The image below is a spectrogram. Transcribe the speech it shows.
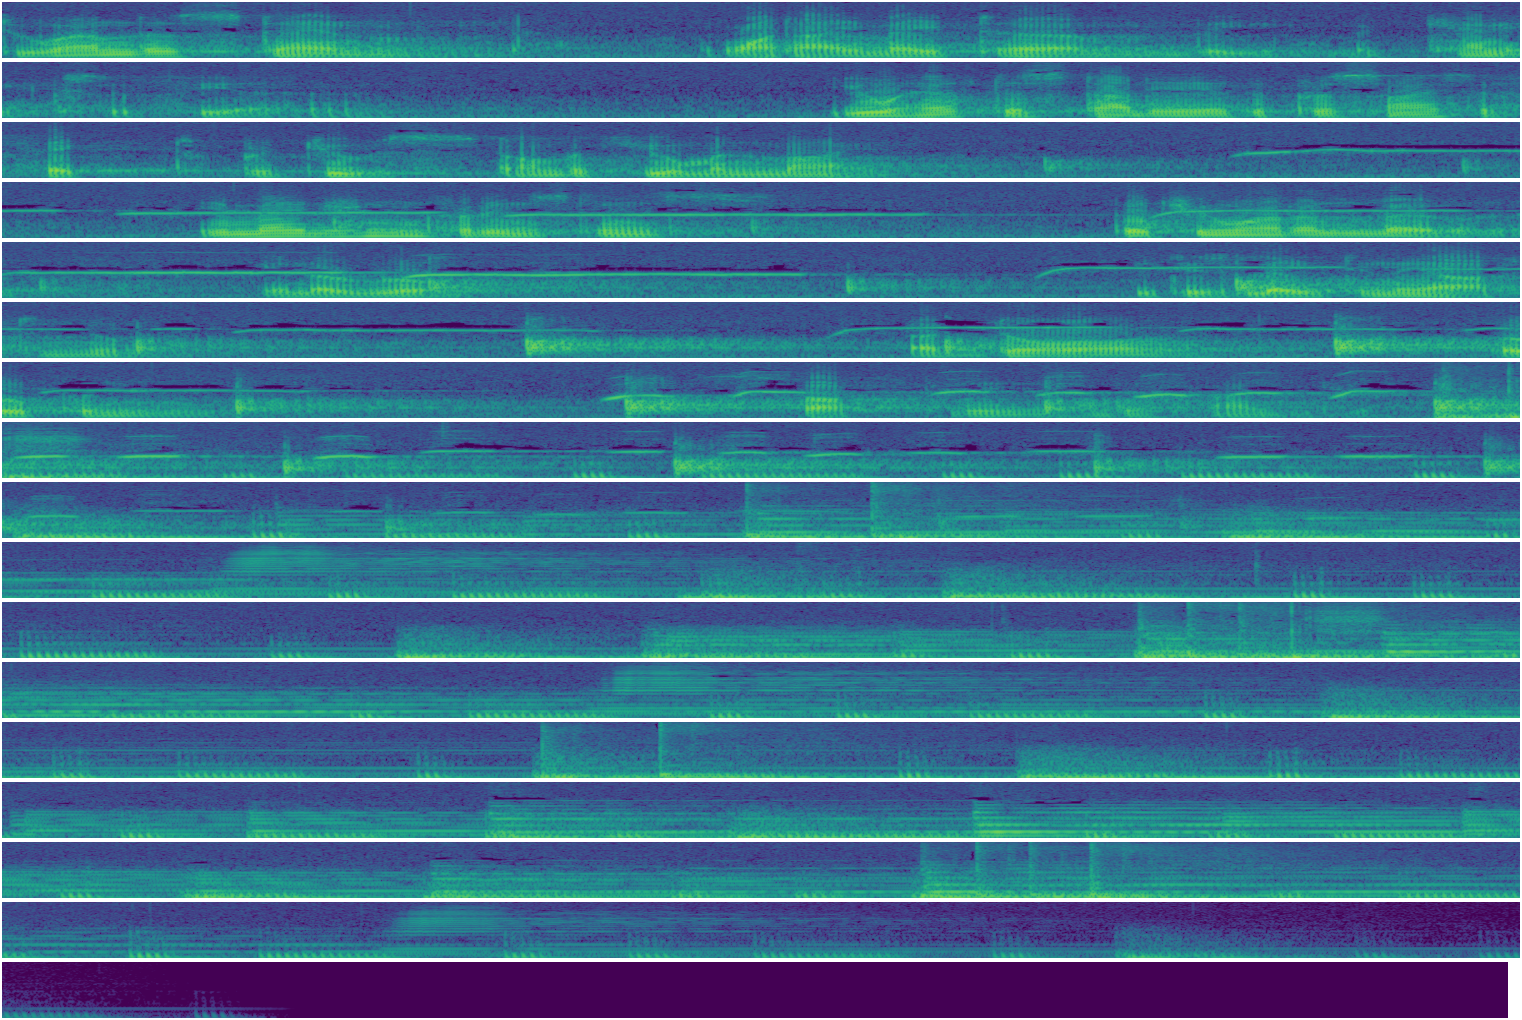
To understand what I may term the mechanics of fear, you have to study the precise effect produced on the human mind. Imagine, for instance, that you are alone in a room. It is late in the afternoon. A door opens softly behind you.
